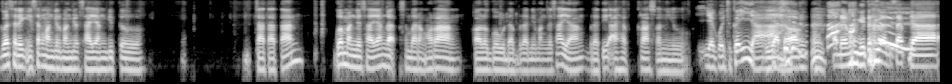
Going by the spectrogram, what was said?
gue sering iseng manggil-manggil sayang gitu catatan gue manggil sayang nggak ke sembarang orang kalau gue udah berani manggil sayang berarti I have crush on you Ya gue juga iya. Iya dong. Kan emang gitu konsepnya.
